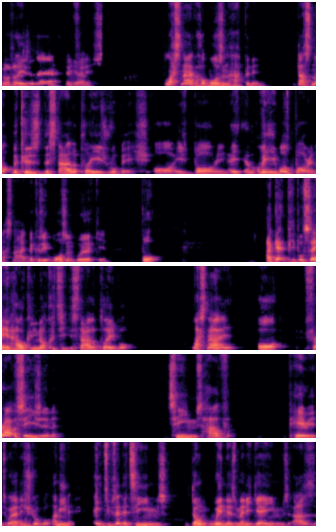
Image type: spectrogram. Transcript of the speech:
Run players were there and Yeah. finished. Last night that wasn't happening. That's not because the style of play is rubbish or is boring. It, I mean, it was boring last night because it wasn't working. But I get people saying, "How can you not critique the style of play?" But last night or throughout the season, teams have periods where they struggle. I mean, eighty percent of teams don't win as many games as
